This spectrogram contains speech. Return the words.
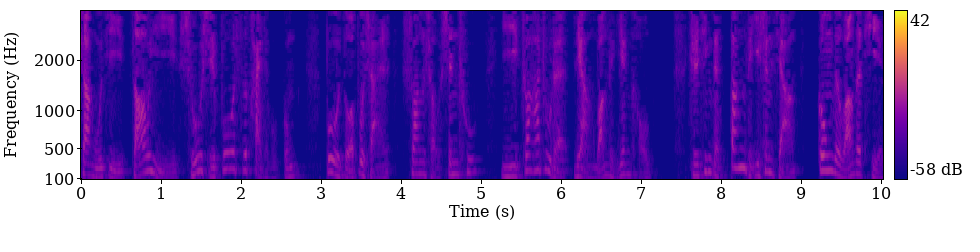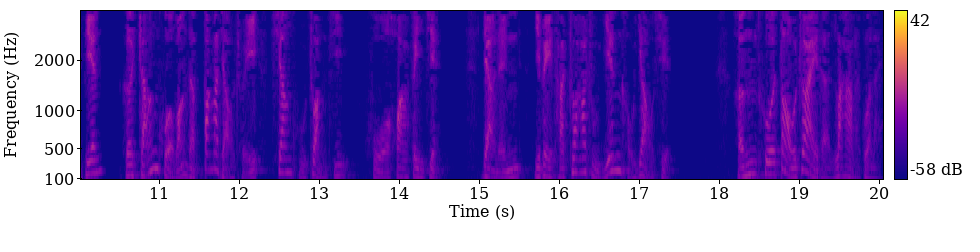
张无忌早已熟识波斯派的武功，不躲不闪，双手伸出，已抓住了两王的咽喉。只听得“当”的一声响，功德王的铁鞭和掌火王的八角锤相互撞击，火花飞溅，两人已被他抓住咽喉要穴，横拖倒拽的拉了过来。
